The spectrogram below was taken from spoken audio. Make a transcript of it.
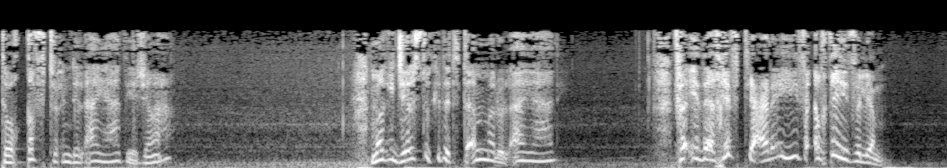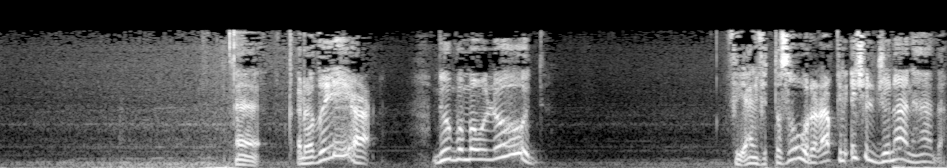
توقفتوا عند الآية هذه يا جماعة؟ ما جلستوا كذا تتأملوا الآية هذه فإذا خفت عليه فألقيه في اليم آه رضيع دوب مولود في يعني في التصور العقلي إيش الجنان هذا؟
